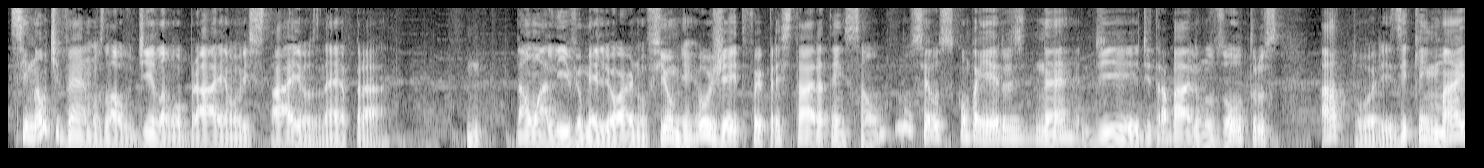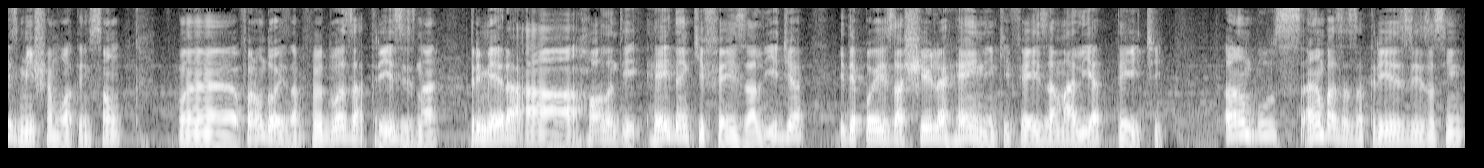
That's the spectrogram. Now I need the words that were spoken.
se não tivermos lá o Dylan, O'Brien ou Styles, né, pra dar um alívio melhor no filme, o jeito foi prestar atenção nos seus companheiros, né, de, de trabalho, nos outros atores. E quem mais me chamou a atenção foram dois, né, foram duas atrizes, né, Primeira, a Holland Hayden, que fez a Lydia, e depois a Shirley Heinen, que fez a Malia Tate. Ambos, ambas as atrizes, assim,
